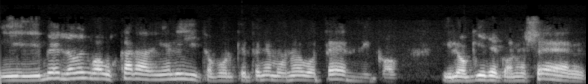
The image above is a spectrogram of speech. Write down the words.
Y me, lo vengo a buscar a Danielito porque tenemos nuevo técnico y lo quiere conocer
